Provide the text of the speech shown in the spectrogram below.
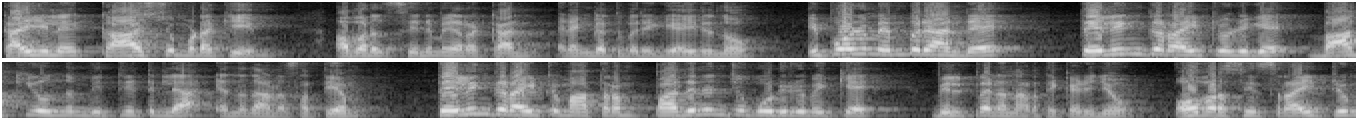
കയ്യിലെ കാശ് മുടക്കിയും അവർ സിനിമ ഇറക്കാൻ രംഗത്ത് വരികയായിരുന്നു. ഇപ്പോഴും എമ്പുരാന്റെ തെലുങ്ക് റൈറ്റ് ഒഴികെ ബാക്കിയൊന്നും വിറ്റിട്ടില്ല എന്നതാണ് സത്യം. തെലുങ്ക് റൈറ്റ് മാത്രം പതിനഞ്ച് കോടി രൂപയ്ക്ക് വിൽപ്പന നടത്തി കഴിഞ്ഞു. ഓവർസീസ് റൈറ്റും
